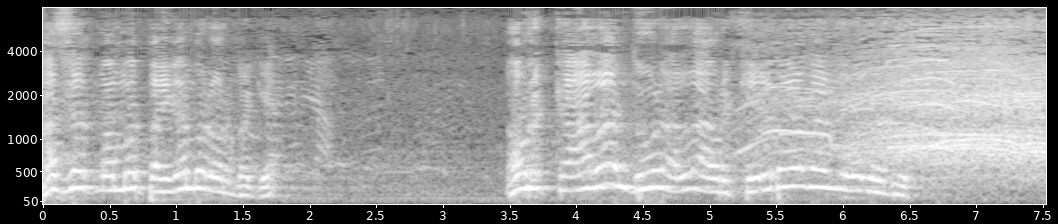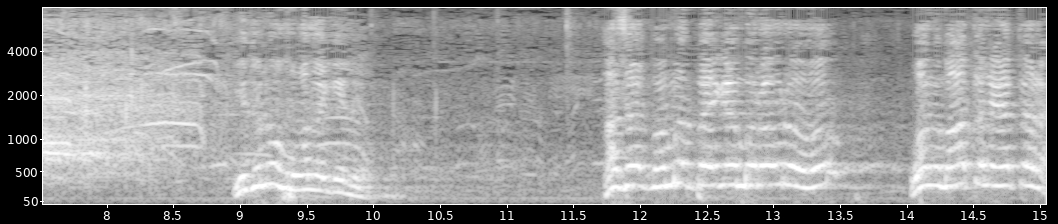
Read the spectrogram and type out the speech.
ಹಜರತ್ ಮೊಹಮ್ಮದ್ ಪೈಗಂಬರ್ ಅವ್ರ ಬಗ್ಗೆ ಅವ್ರ ಕಾಲ ಧೂಳ ಅಲ್ಲ ಅವ್ರ ಕಿರ್ಬಾಳ್ದ ಹೋಗಿ ಇದನ್ನು ಹೋದಂಗಿಲ್ಲ ಹಸರ್ ಮೊಹಮ್ಮದ್ ಪೈಗಂಬರ್ ಅವರು ಒಂದು ಮಾತನ್ನು ಹೇಳ್ತಾರೆ.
